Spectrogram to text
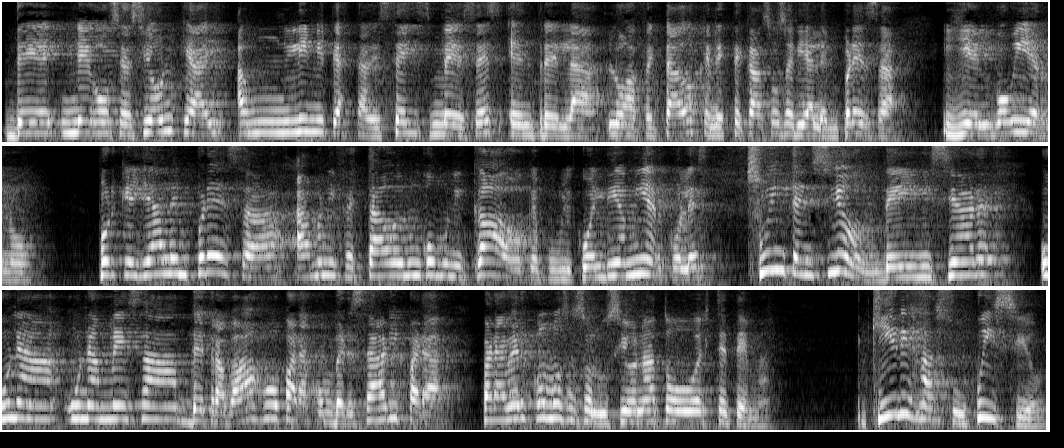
de negociación que hay a un límite hasta de seis meses entre los afectados, que en este caso sería la empresa y el gobierno, porque ya la empresa ha manifestado en un comunicado que publicó el día miércoles su intención de iniciar una, una mesa de trabajo para conversar y para, para ver cómo se soluciona todo este tema. ¿Quiénes a su juicio,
